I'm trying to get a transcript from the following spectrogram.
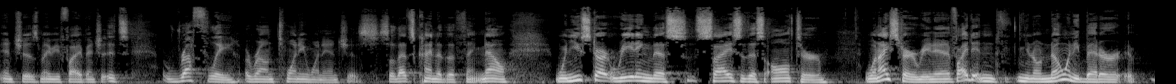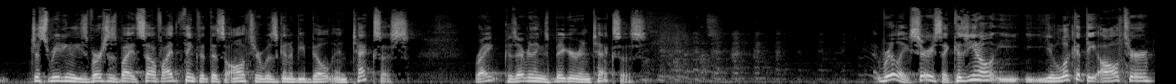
inches, maybe five inches. It's roughly around 21 inches. So that's kind of the thing. Now, when you start reading this size of this altar, when I started reading it, if I didn't you know, know any better, just reading these verses by itself, I'd think that this altar was going to be built in Texas right? Because everything's bigger in Texas. really, seriously. Because, you know, you look at the altar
